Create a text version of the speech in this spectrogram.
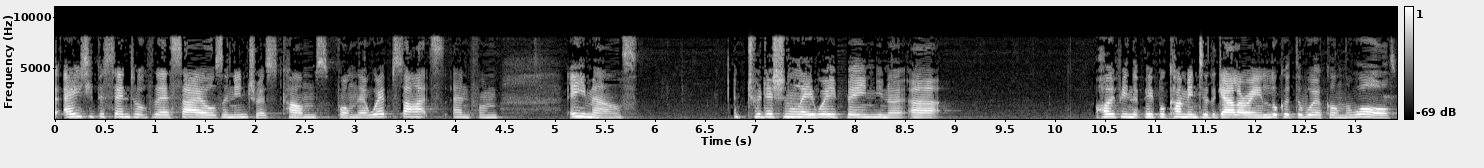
that 80% of their sales and interest comes from their websites and from emails. Traditionally, we've been, you know, uh, hoping that people come into the gallery and look at the work on the walls.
